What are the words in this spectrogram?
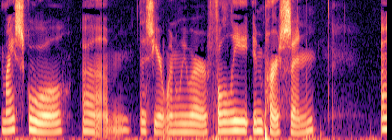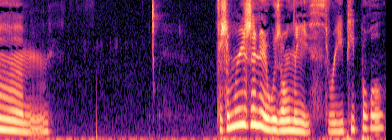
my school, um, this year when we were fully in person, um, for some reason it was only three people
